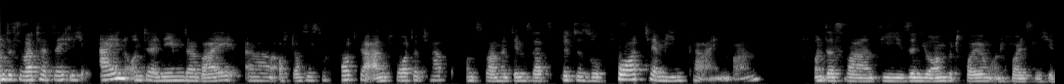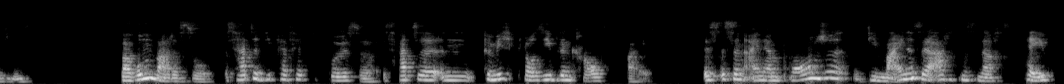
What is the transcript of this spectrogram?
Und es war tatsächlich ein Unternehmen dabei, äh, auf das ich sofort geantwortet habe, und zwar mit dem Satz, bitte sofort Termin vereinbaren. Und das war die Seniorenbetreuung und häusliche Dienst. Warum war das so? Es hatte die perfekte Größe. Es hatte einen für mich plausiblen Kaufpreis. Es ist in einer Branche, die meines Erachtens nach safe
